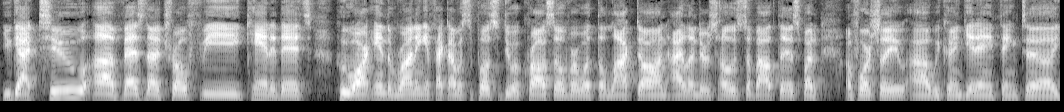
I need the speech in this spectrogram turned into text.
you got two uh, Vezina Trophy candidates who are in the running. In fact, I was supposed to do a crossover with the Locked On Islanders host about this, but unfortunately, uh, we couldn't get anything to,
